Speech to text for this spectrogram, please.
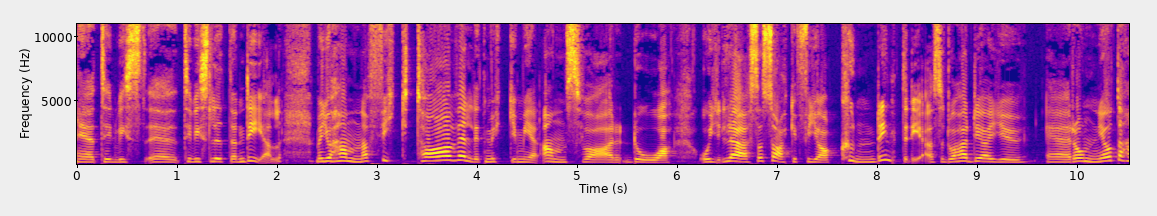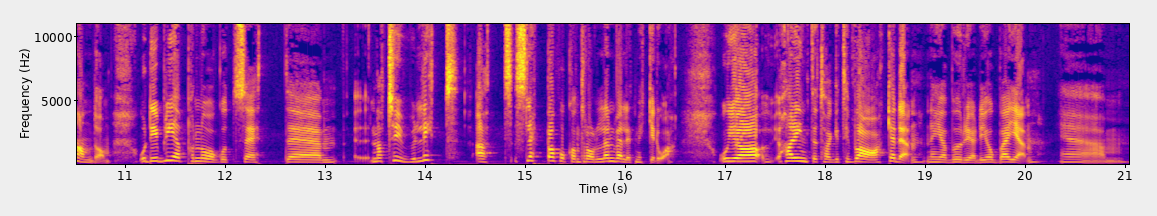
Eh, till viss, eh, till viss liten del. Men Johanna fick ta väldigt mycket mer ansvar då och lösa saker för jag kunde inte det. Alltså då hade jag ju eh, Ronja att ta hand om. Och det blev på något sätt naturligt att släppa på kontrollen väldigt mycket då. Och jag har inte tagit tillbaka den när jag började jobba igen. Ehm,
